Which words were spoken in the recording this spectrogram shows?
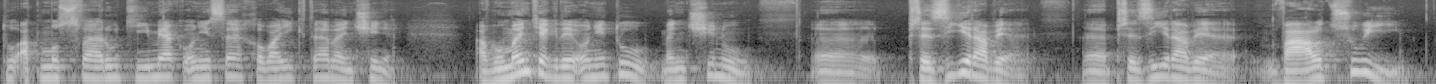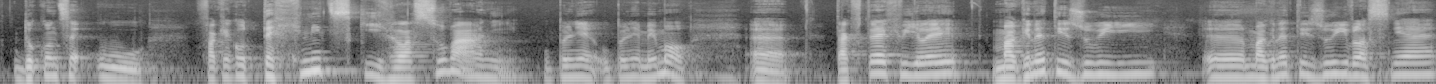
tu atmosféru tím, jak oni se chovají k té menšině. A v momentě, kdy oni tu menšinu Eh, přezíravě, eh, přezíravě válcují, dokonce u fakt jako technických hlasování, úplně, úplně mimo, eh, tak v té chvíli magnetizují, magnetizují vlastně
